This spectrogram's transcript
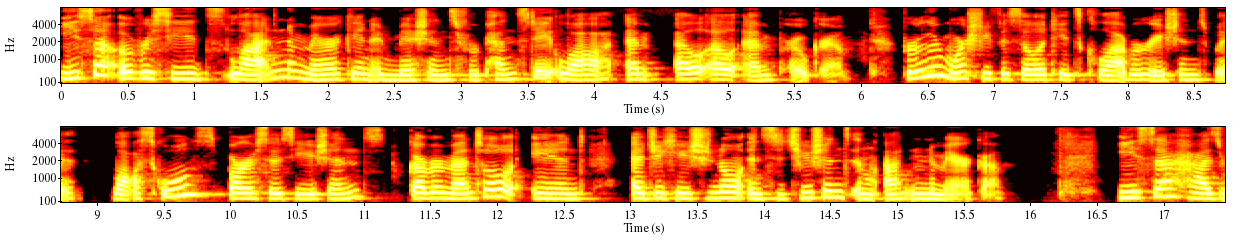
Isa oversees Latin American admissions for Penn State Law and LLM program. Furthermore, she facilitates collaborations with law schools, bar associations, governmental and educational institutions in Latin America. Isa has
